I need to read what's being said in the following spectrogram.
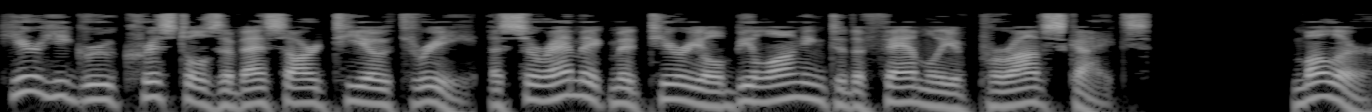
Here he grew crystals of SrTiO3, a ceramic material belonging to the family of perovskites. Müller,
